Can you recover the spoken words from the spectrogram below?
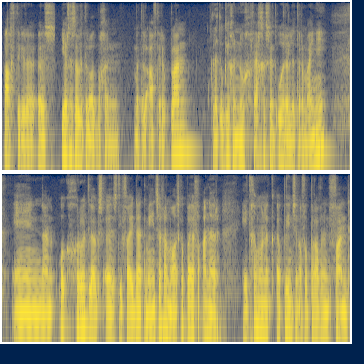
aftrede is eers as hulle te laat begin met hulle aftrede plan. Hulle het ook nie genoeg weggesit oor hulle termyn nie. En dan ook grootliks is die feit dat mense van maatskappye verander, het gewoonlik 'n pension of 'n provident fund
